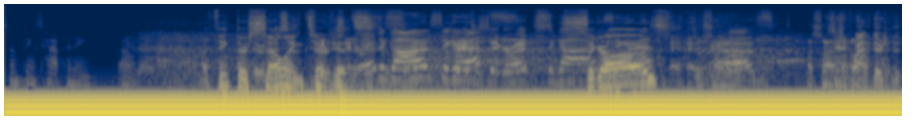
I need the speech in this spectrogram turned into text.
something's happening. Oh. I think they're selling tickets. Cigars, cigarettes, cigarettes, cigars, Cigars? cigarettes. It's a silent, a This is silent que- they're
